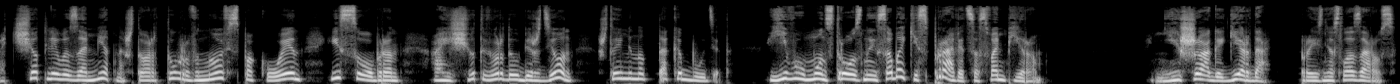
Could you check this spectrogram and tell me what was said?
Отчетливо заметно, что Артур вновь спокоен и собран, а еще твердо убежден, что именно так и будет. Его монструозные собаки справятся с вампиром. «Ни шага, Герда!» — произнес Лазарус.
